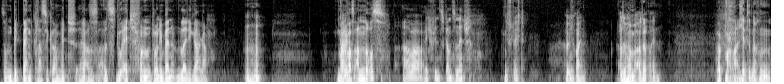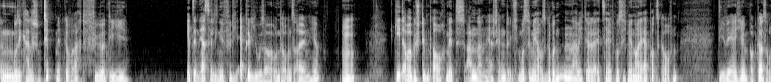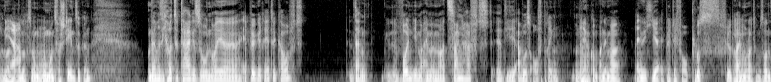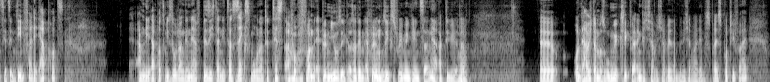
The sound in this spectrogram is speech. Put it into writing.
so ein Big Band-Klassiker mit, äh, also als Duett von Tony Bennett und Lady Gaga. Mal Geil. was anderes, aber ich finde es ganz nett. Nicht schlecht. Hör ich rein. Also hören wir alle rein. Hört mal rein. Ich hätte noch einen, einen musikalischen Tipp mitgebracht für die, jetzt in erster Linie für die Apple-User unter uns allen hier. Mhm. Geht aber bestimmt auch mit anderen Herstellern. Ich musste mir aus Gründen, habe ich dir erzählt, musste ich mir neue AirPods kaufen, die wir hier im Podcast auch immer Ja. benutzen, um, um uns verstehen zu können. Und wenn man sich heutzutage so neue Apple-Geräte kauft, dann wollen die einem immer zwanghaft äh, die Abos aufdrängen. Und dann Ja. bekommt man immer, wenn sich hier Apple TV Plus für drei Mhm. Monate umsonst. Jetzt in dem Fall der AirPods, haben die AirPods mich so lange genervt, bis ich dann jetzt das sechs Monate Testabo von Apple Music, also dem Apple Musikstreaming-Dienst, dann Ja. aktiviert Mhm. habe. Äh, und da habe ich dann mal so rumgeklickt, weil eigentlich habe ich ja, bin ich ja bei, dem, bei Spotify,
